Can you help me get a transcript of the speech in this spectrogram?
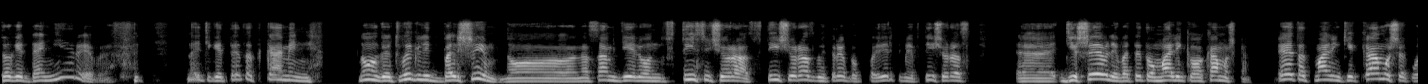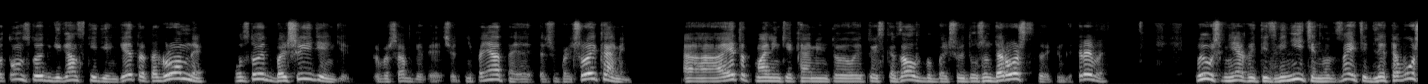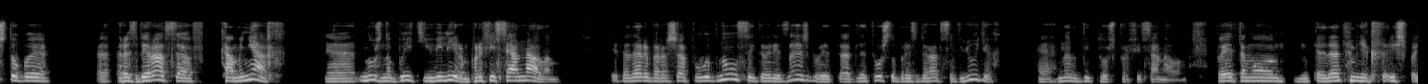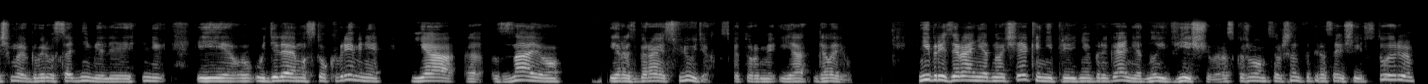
То говорит, да не, Рэб, знаете, говорит, этот камень, ну, он, говорит, выглядит большим, но на самом деле он в тысячу раз, в тысячу раз, говорит, Рэб, поверьте мне, в тысячу раз э, дешевле вот этого маленького камушка. Этот маленький камушек, вот он стоит гигантские деньги. Этот огромный, он стоит большие деньги. Рабашаб говорит, это что-то непонятно, это же большой камень. А этот маленький камень, то, то есть, казалось бы, большой должен дороже стоить. Он говорит, Рэбе, вы уж меня, говорит, извините, но, знаете, для того, чтобы э, разбираться в камнях, э, нужно быть ювелиром, профессионалом. И тогда Рэбе Рашап улыбнулся и говорит, знаешь, говорит, а для того, чтобы разбираться в людях, э, надо быть тоже профессионалом. Поэтому, когда ты мне говоришь, почему я говорю с одним или не, и уделяю ему столько времени, я знаю и разбираюсь в людях, с которыми я говорю. Не презирая ни одного человека, не пренебрегая ни одной вещью. Расскажу вам совершенно потрясающую историю.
